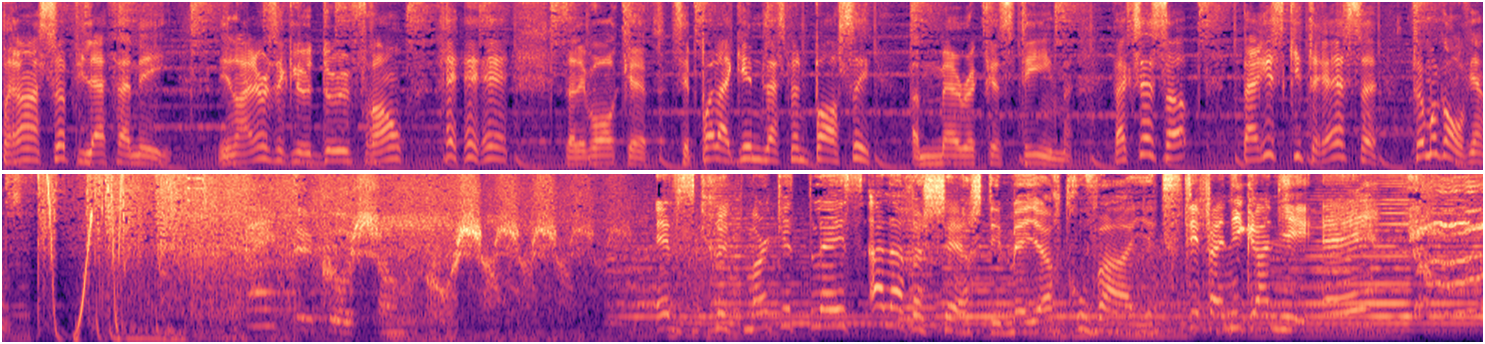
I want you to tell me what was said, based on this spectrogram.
Prends ça puis la famille. Les Niners avec le deux fronts. Vous allez voir que c'est pas la game de la semaine passée. America's Team. Fait que c'est ça. Paris, ce qui te reste, fais-moi confiance. Tête de cochon. Cochon. Elle scrute Marketplace à la recherche des meilleures trouvailles. Stéphanie Gagné est...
